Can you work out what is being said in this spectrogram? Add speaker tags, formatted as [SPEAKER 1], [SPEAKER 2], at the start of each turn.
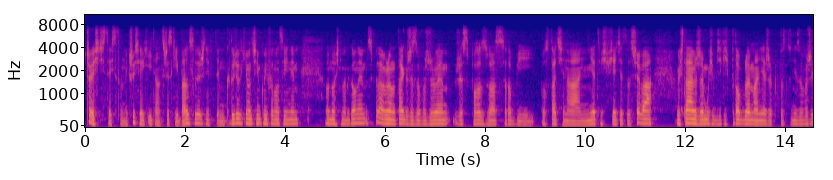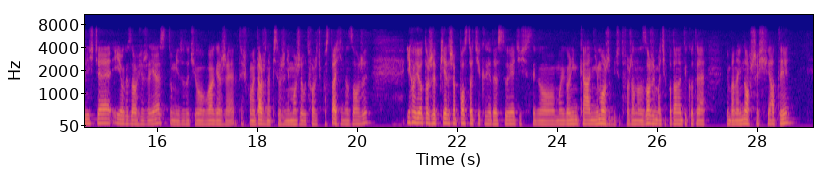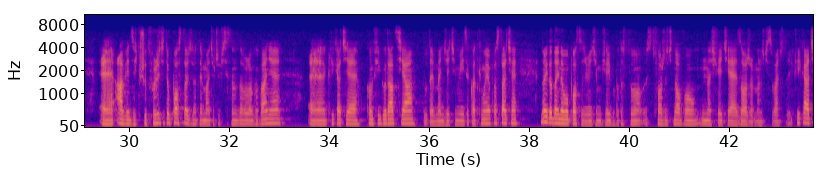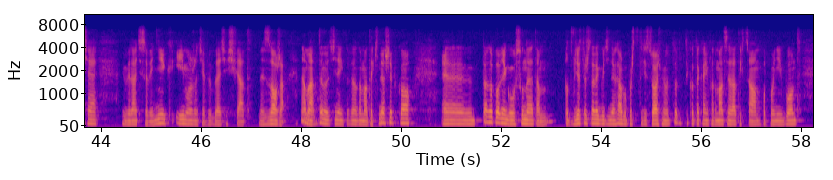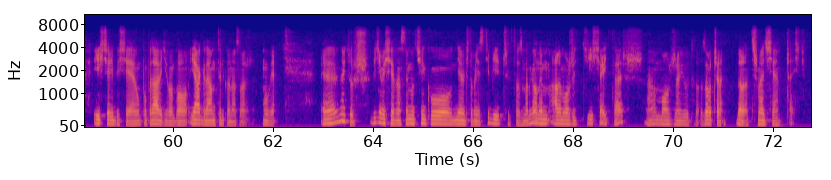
[SPEAKER 1] Cześć, z tej strony Krzysiek i witam wszystkich bardzo serdecznie w tym króciutkim odcinku informacyjnym odnośnie Madgonem. Sprawa wygląda tak, że zauważyłem, że sporo z Was robi postacie na nie tym świecie co trzeba. Myślałem, że musi być jakiś problem, a nie, że po prostu nie zauważyliście i okazało się, że jest. Tu mnie zwróciło uwagę, że ktoś w komentarzu napisał, że nie może utworzyć postaci na Zorzy. I chodzi o to, że pierwsza postać, jak rejestrujecie się z tego mojego linka, nie może być utworzona na Zorzy. Macie podane tylko te chyba najnowsze światy, A więc jak już utworzycie tę postać, no tutaj macie oczywiście standardowe logowanie. E, Klikacie konfiguracja, tutaj będziecie mieli zakładkę moje postacie. No i dodaj nową postać, będziecie musieli po prostu stworzyć nową na świecie Zorze. Możecie zobaczyć tutaj klikacie, wybieracie sobie nick i możecie wybrać świat Zorza. Dobra, ten odcinek to wiadomo taki na szybko. E, Prawdopodobnie go usunę tam po 24 godzinach albo po 48. To tylko taka informacja dla tych, co popełnili błąd i chcieliby się poprawić, bo, bo ja gram tylko na Zorze, mówię. E, No i cóż, widzimy się w następnym odcinku. Nie wiem, czy to będzie z Tibi, czy to z Margonem, ale może dzisiaj też, a może jutro. Zobaczymy. Dobra, trzymajcie się, cześć.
